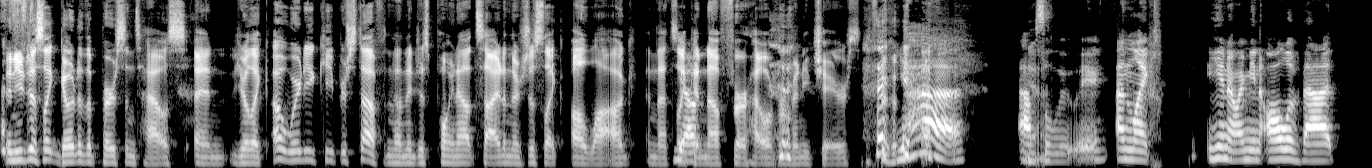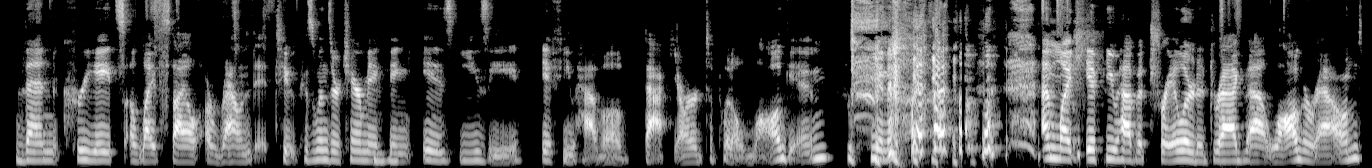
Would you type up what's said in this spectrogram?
And you just like go to the person's house and you're like, Oh, where do you keep your stuff? And then they just point outside and there's just like a log and that's like yep. enough for however many chairs. yeah. Absolutely. Yeah. And like, you know, I mean all of that then creates a lifestyle around it too. Because Windsor chair making mm-hmm. is easy if you have a backyard to put a log in, you know, and like if you have a trailer to drag that log around,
